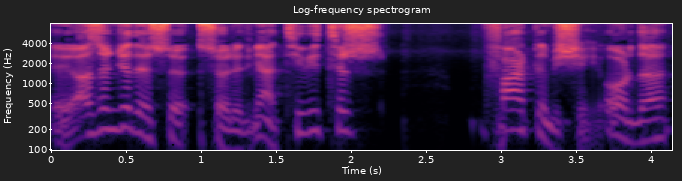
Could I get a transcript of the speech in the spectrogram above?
Ee, az önce de sö- söyledim. Yani Twitter farklı bir şey. Orada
